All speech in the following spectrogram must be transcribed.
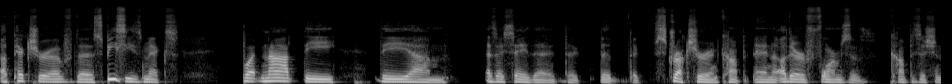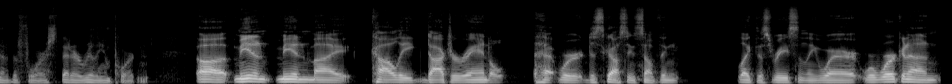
a picture of the species mix but not the the um, as i say the the the, the structure and comp- and other forms of composition of the forest that are really important uh, me and me and my colleague Dr. Randall ha- were discussing something like this recently, where we're working on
